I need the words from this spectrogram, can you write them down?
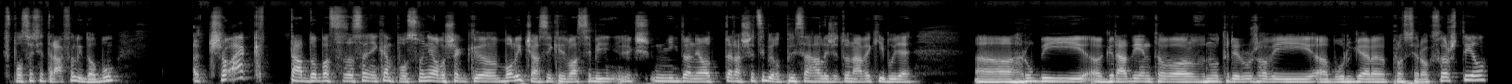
v podstate trafili dobu. A čo ak tá doba sa zase niekam posunie, lebo však e, boli časy, keď vlastne by nikto neod, teraz všetci by odprisahali, že tu na veky bude uh, hrubý, gradientovo vnútri rúžový uh, burger, proste Roxor štýl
